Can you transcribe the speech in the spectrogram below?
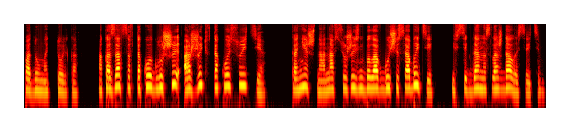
Подумать только, оказаться в такой глуши, а жить в такой суете. Конечно, она всю жизнь была в гуще событий и всегда наслаждалась этим.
